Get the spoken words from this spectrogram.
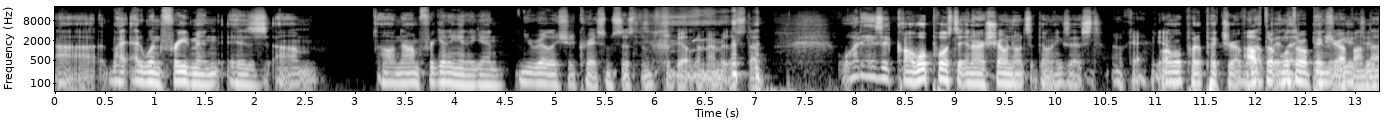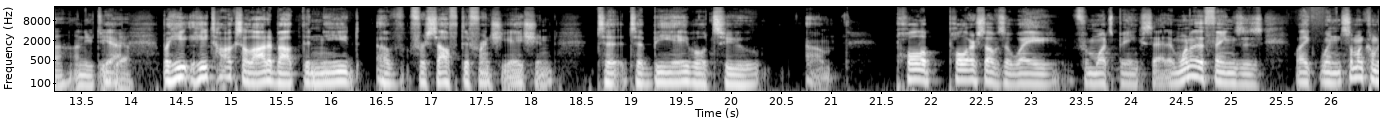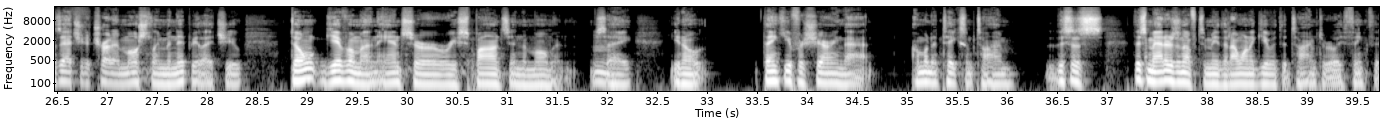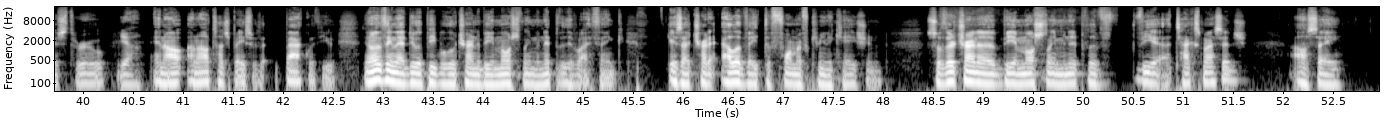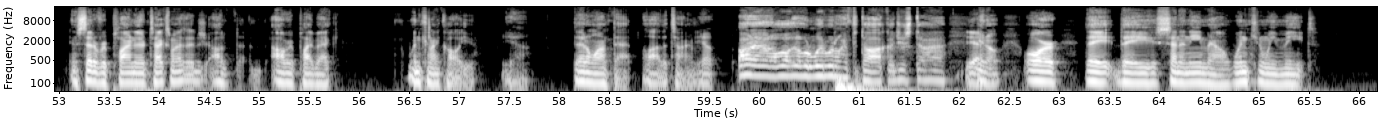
uh, by Edwin Friedman is um, oh now I'm forgetting it again. You really should create some systems to be able to remember this stuff. What is it called? We'll post it in our show notes that don't exist, Okay. Yeah. or we'll put a picture of it. I'll in we'll the- throw a picture up on YouTube. the on YouTube. Yeah. Yeah. But he, he talks a lot about the need of for self differentiation to to be able to um, pull pull ourselves away from what's being said. And one of the things is like when someone comes at you to try to emotionally manipulate you, don't give them an answer or response in the moment. Say, you know, thank you for sharing that. I'm going to take some time. This is this matters enough to me that I want to give it the time to really think this through Yeah. and I'll and I'll touch base with it, back with you. The other thing that I do with people who are trying to be emotionally manipulative, I think, is I try to elevate the form of communication. So if they're trying to be emotionally manipulative via a text message, I'll say instead of replying to their text message, I'll I'll reply back, "When can I call you?" Yeah. They don't want that a lot of the time. Yep. Oh, no, no, we we don't have to talk. I just, uh, Yeah. you know, or they they send an email. When can we meet?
